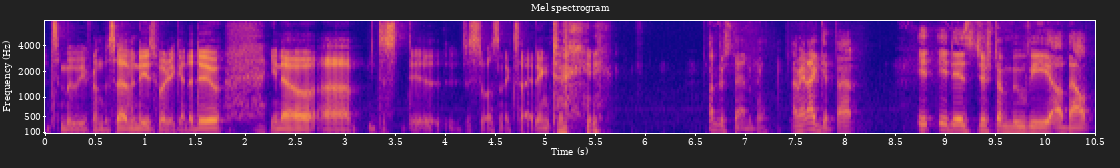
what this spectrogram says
it's a movie from the 70s what are you gonna do you know uh just it just wasn't exciting to me Understandable. I mean, I get that. It it is just a movie about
